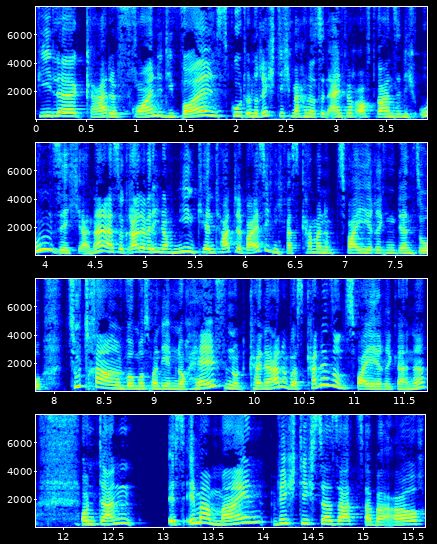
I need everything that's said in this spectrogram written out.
viele, gerade Freunde, die wollen es gut und richtig machen und sind einfach oft wahnsinnig unsicher. Ne? Also gerade wenn ich noch nie ein Kind hatte, weiß ich nicht, was kann man einem Zweijährigen denn so zutrauen und wo muss man dem noch helfen und keine Ahnung, was kann denn so ein Zweijähriger, ne? Und dann ist immer mein wichtigster Satz aber auch,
